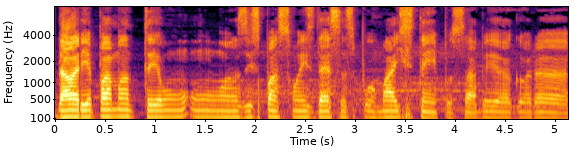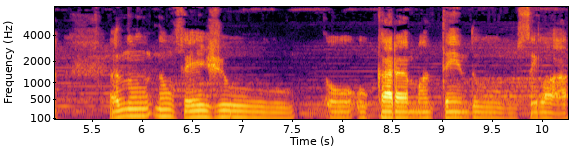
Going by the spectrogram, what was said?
daria para manter um, umas expansões dessas por mais tempo, sabe? Agora eu não, não vejo o, o cara mantendo, sei lá,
